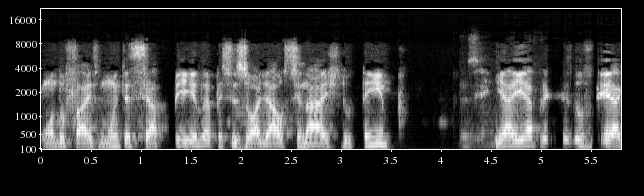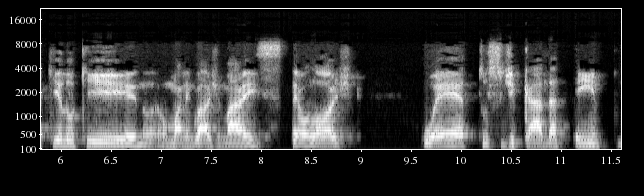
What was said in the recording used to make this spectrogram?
II faz muito esse apelo, é preciso olhar os sinais do tempo. E aí é preciso ver aquilo que, uma linguagem mais teológica, o etos de cada tempo,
